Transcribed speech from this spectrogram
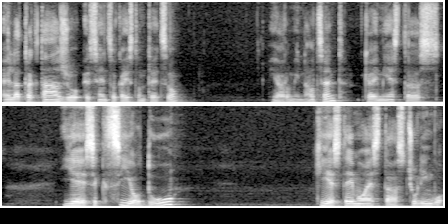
e la tractajo essenzo kai stontezzo, iarum in naucent, kai mi estas ie sexio du, kies estemo estas ĉu lingvo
